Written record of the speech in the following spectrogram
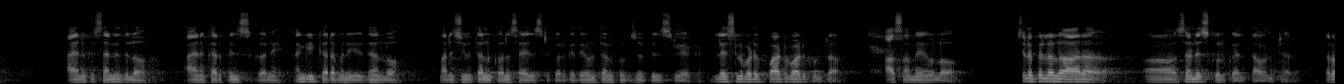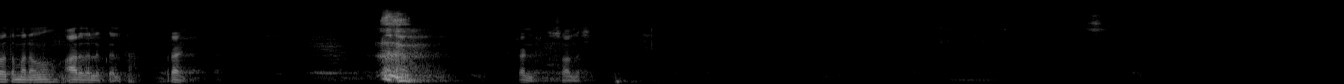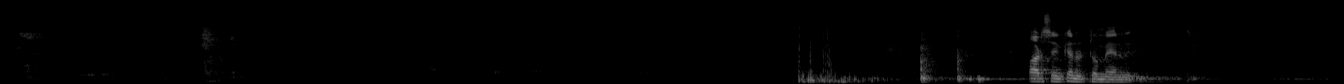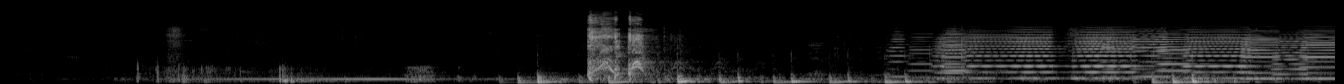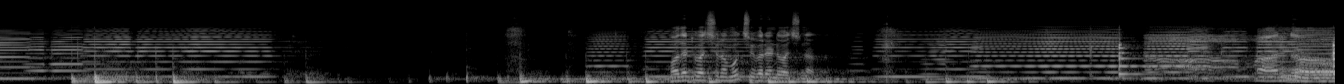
ఆయనకు సన్నిధిలో ఆయన కర్పించుకొని అంగీకారమైన విధానంలో మన జీవితాలను కొనసాగించడం కొరకు దేవుడు తన కృప చూపించిన లేచిన పడి పాట పాడుకుంటాం. ఆ సమయంలో చిన్నపిల్లలు ఆరా సండే స్కూల్కి వెళ్తూ ఉంటారు. తర్వాత మనం ఆరాధనలకు వెళ్తాం. రండి. రండి స్వామి. వాడి సంఖ్య నూట తొంభై ఎనిమిది. మొదటి వచనము చివరి రెండు వచనాలు. నేత్రము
